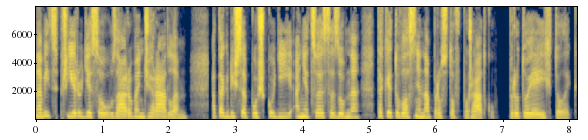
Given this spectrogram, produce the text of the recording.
Navíc v přírodě jsou zároveň žrádlem a tak když se poškodí a něco je sezubné, tak je to vlastně naprosto v pořádku. Proto je jich tolik.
